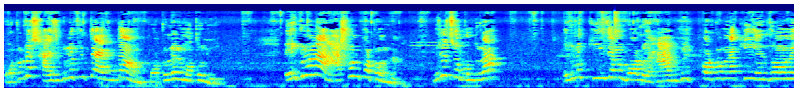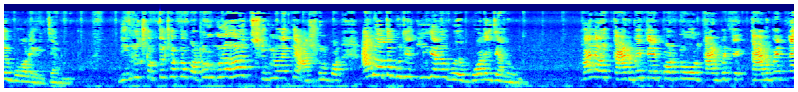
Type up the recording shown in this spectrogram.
পটলের সাইজগুলো কিন্তু একদম পটলের মতনই। এইগুলো না আসল পটল না। বুঝেছ বন্ধুরা? এগুলো কি যেন বলে? হার্টবিট পটল না কি এই ধরনের বলে যেন যেগুলো ছোট্ট ছোট্ট পটলগুলো হয়, সেগুলো নাকি আসল পটল আমি অত বুঝে কি যেন বলে যেন হয় না ওই কার্বেটের পটল কার্বেটে কার্বেট না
